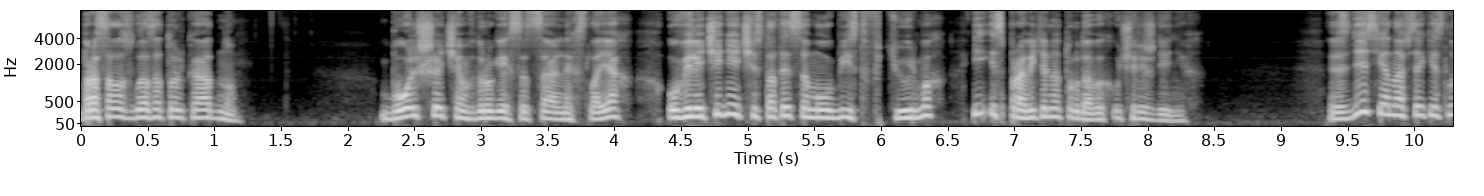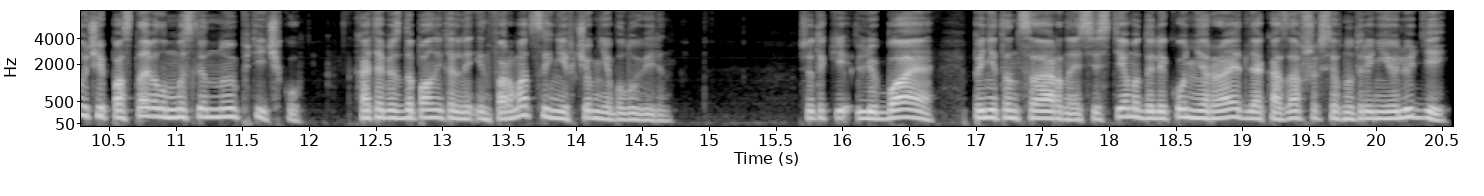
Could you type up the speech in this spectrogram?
Бросалось в глаза только одно. Больше, чем в других социальных слоях, увеличение частоты самоубийств в тюрьмах и исправительно-трудовых учреждениях. Здесь я на всякий случай поставил мысленную птичку, хотя без дополнительной информации ни в чем не был уверен. Все-таки любая пенитенциарная система далеко не рай для оказавшихся внутри нее людей.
